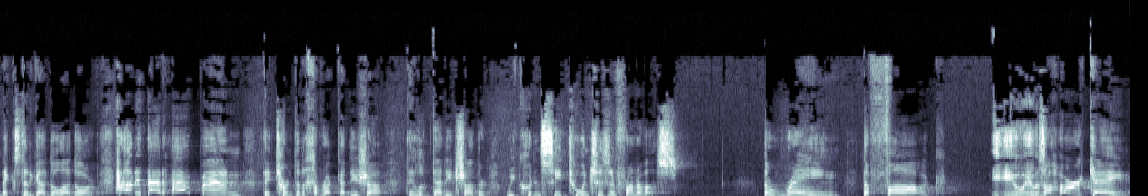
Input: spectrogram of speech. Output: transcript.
next to the Gadol HaDor. How did that happen? They turned to the Chevra Kadisha. They looked at each other. We couldn't see two inches in front of us. The rain, the fog. It, it was a hurricane.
